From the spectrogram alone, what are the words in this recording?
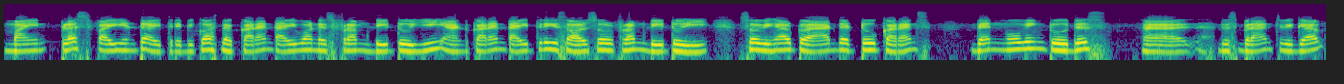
min plus 5 into i3 because the current i1 is from d to e and current i3 is also from d to e. So we have to add the two currents. Then moving to this this branch we have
